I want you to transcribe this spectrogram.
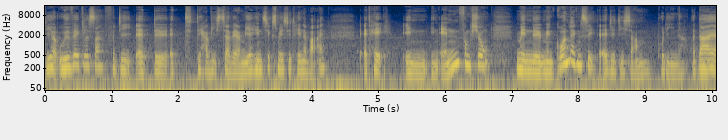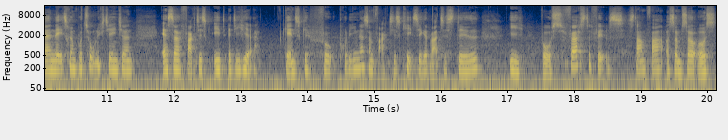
De har udviklet sig, fordi at, øh, at det har vist sig at være mere hensigtsmæssigt hen ad vejen at have en, en anden funktion, men, øh, men grundlæggende set er det de samme proteiner. Og der mm. er natrium proton exchangeren er så faktisk et af de her ganske få proteiner, som faktisk helt sikkert var til stede i vores første fælles stamfar, og som så også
